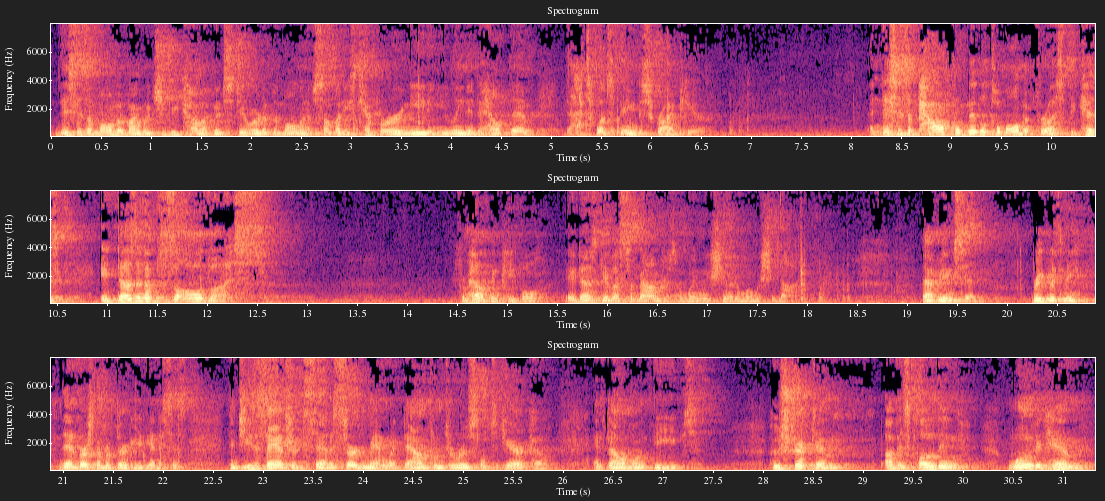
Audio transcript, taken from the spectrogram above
This is a moment by which you become a good steward of the moment of somebody's temporary need and you lean in to help them. That's what's being described here. And this is a powerful biblical moment for us because it doesn't absolve us from helping people. It does give us some boundaries on when we should and when we should not. That being said, read with me then verse number 30 again. It says, Then Jesus answered and said, A certain man went down from Jerusalem to Jericho and fell among thieves, who stripped him of his clothing, wounded him,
